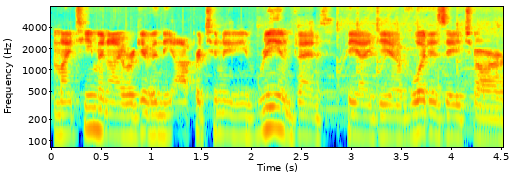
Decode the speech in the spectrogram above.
My team and I were given the opportunity to reinvent the idea of what is HR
